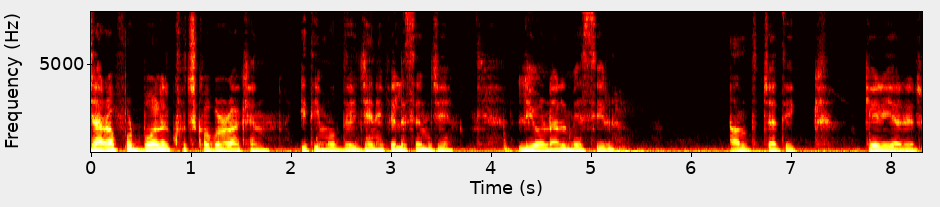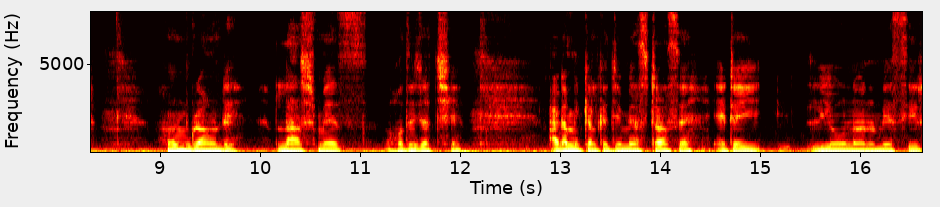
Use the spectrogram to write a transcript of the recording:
যারা ফুটবলের খোঁজ খবর রাখেন ইতিমধ্যে জেনে ফেলেছেন যে লিওনাল মেসির আন্তর্জাতিক ক্যারিয়ারের হোম গ্রাউন্ডে লাস্ট ম্যাচ হতে যাচ্ছে। আগামীকালকে যে ম্যাচটা আছে, এটাই লিওনাল মেসির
